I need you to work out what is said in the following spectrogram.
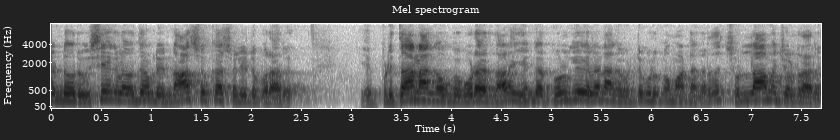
ரெண்டு ஒரு விஷயங்களை வந்து அப்படி நாசுக்காக சொல்லிட்டு போகிறாரு எப்படித்தான் நாங்கள் உங்கள் கூட இருந்தாலும் எங்கள் கொள்கைகளை நாங்கள் விட்டு கொடுக்க மாட்டோங்கிறத சொல்லாமல் சொல்கிறாரு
